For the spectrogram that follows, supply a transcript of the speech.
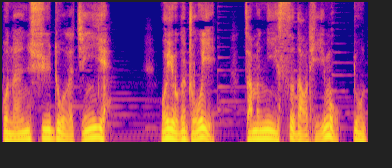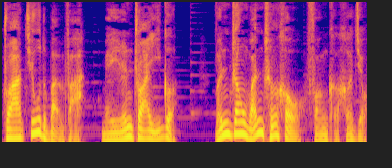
不能虚度了今夜。我有个主意，咱们拟四道题目，用抓阄的办法，每人抓一个。文章完成后方可喝酒。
